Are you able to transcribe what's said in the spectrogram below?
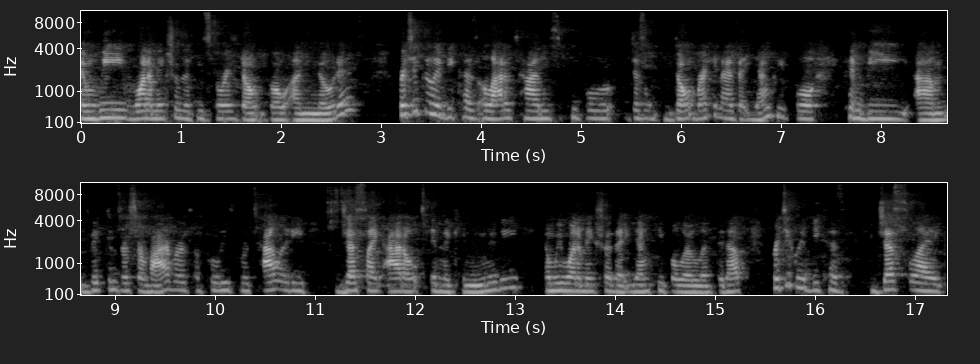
And we want to make sure that these stories don't go unnoticed, particularly because a lot of times people just don't recognize that young people can be um, victims or survivors of police brutality, just like adults in the community. And we want to make sure that young people are lifted up, particularly because just like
